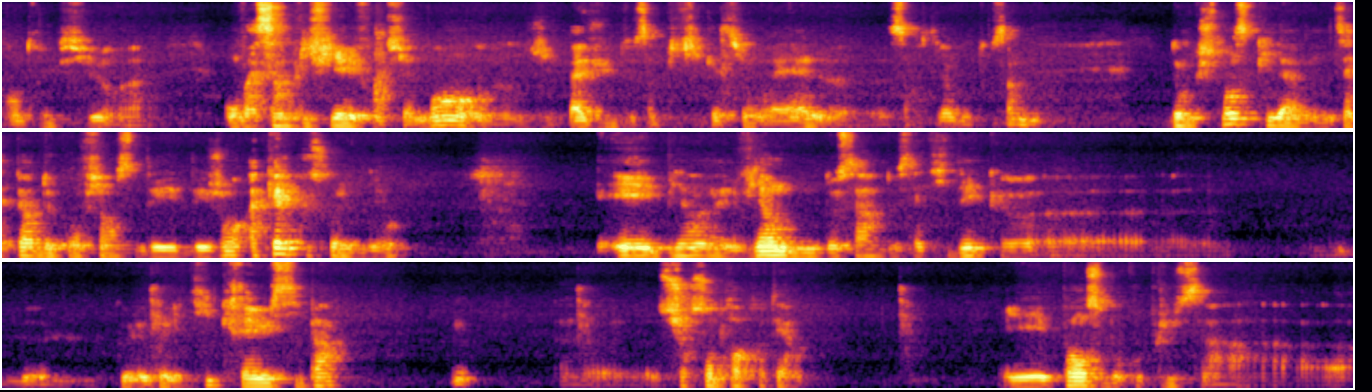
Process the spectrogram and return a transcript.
grand truc sur on va simplifier les fonctionnements. J'ai pas vu de simplification réelle sortir de tout ça. Mm. Donc je pense qu'il y a cette perte de confiance des, des gens, à quel que soit le niveau. Et bien, elle vient de ça, de cette idée que, euh, le, que le politique réussit pas Mm. euh, sur son propre terrain. Et pense beaucoup plus à, à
